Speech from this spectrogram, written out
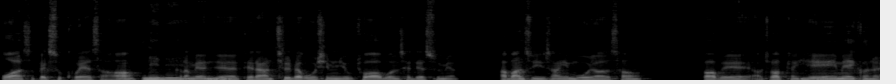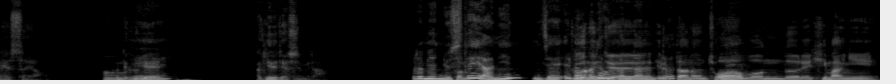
모아서 벡스코에서 네네. 그러면 음, 이제 대략 한 756 조합원 세대 수면 과반수 이상이 모여서 조합에 어, 조합장 음, 해임의 건을 했어요. 어, 근데 그게 예. 가결이 됐습니다. 그러면 그럼 뉴스테이 아닌 이제 일반 그거는 이제 간다는 뜻? 일단은 네, 조합원들의 희망이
